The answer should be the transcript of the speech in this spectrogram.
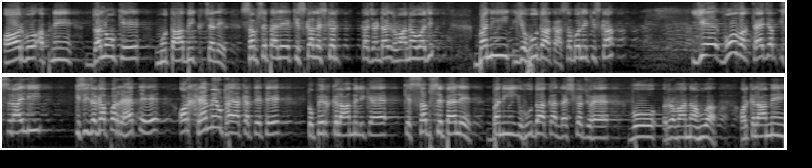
اور وہ اپنے دلوں کے مطابق چلے۔ سب سے پہلے کس کا لشکر؟ کا جھنڈا روانہ ہوا جی؟ بنی یہودا کا، سب بولیں کس کا؟ یہ وہ وقت ہے جب اسرائیلی کسی جگہ پر رہتے اور خیمے اٹھایا کرتے تھے، تو پھر کلام میں لکھا ہے کہ سب سے پہلے بنی یہودا کا لشکر جو ہے وہ روانہ ہوا۔ اور کلام میں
